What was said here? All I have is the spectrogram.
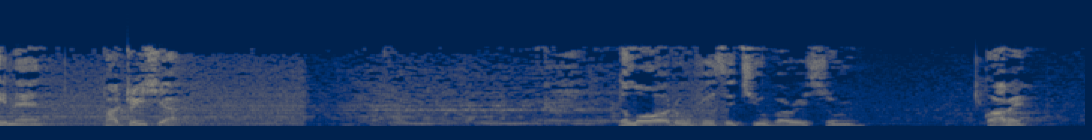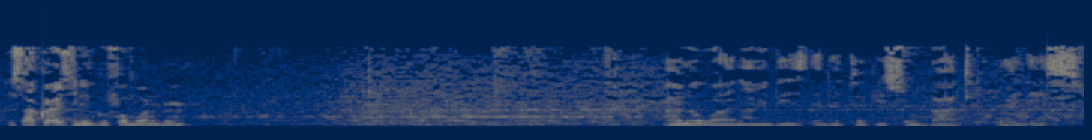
Amen. Patricia, the Lord will visit you very soon. Kwame, it's a question in good for one I don't know why nowadays the network is so bad like this.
